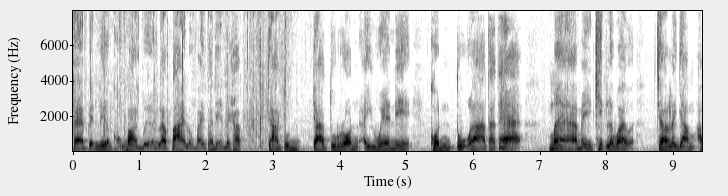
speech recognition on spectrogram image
แต่เป็นเรื่องของบ้านเมืองแล้วใต้ลงไปท่านเห็นไหมครับ จาตุจาตุรนไอเวรนี่ คนตุลาแท้ๆแหมไม่คิดเลยว่าจะระยำอั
